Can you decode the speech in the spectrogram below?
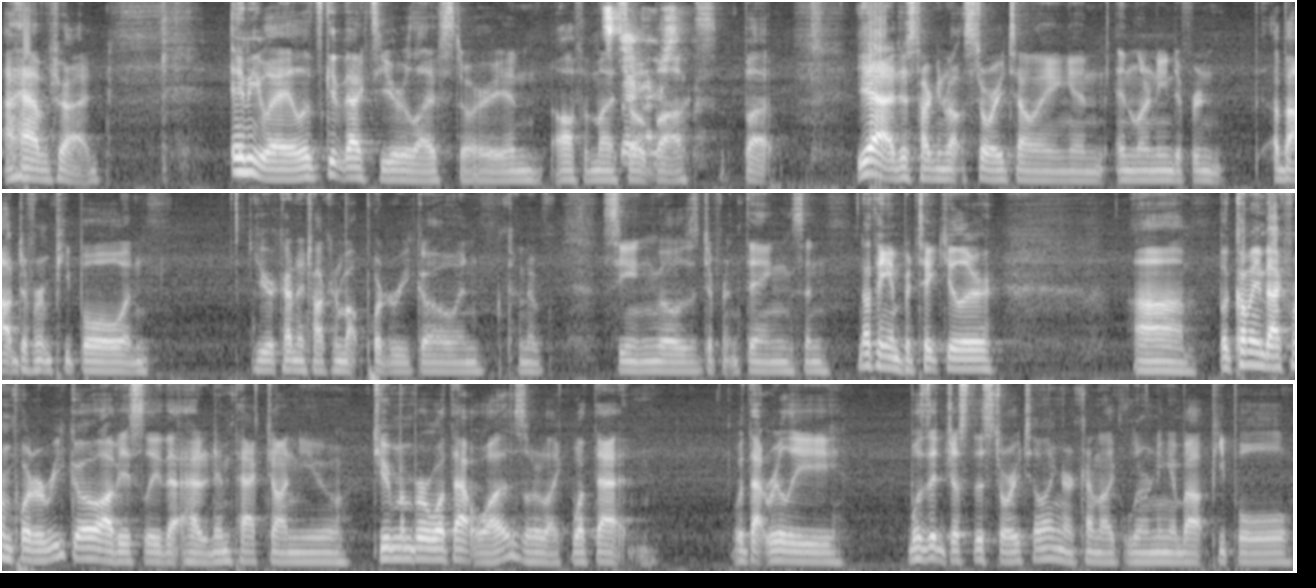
I have tried. Anyway, let's get back to your life story and off of my soapbox. But yeah, just talking about storytelling and and learning different about different people and you're kind of talking about Puerto Rico and kind of seeing those different things and nothing in particular. Um, but coming back from Puerto Rico, obviously that had an impact on you. Do you remember what that was, or like what that, what that really, was it just the storytelling, or kind of like learning about people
